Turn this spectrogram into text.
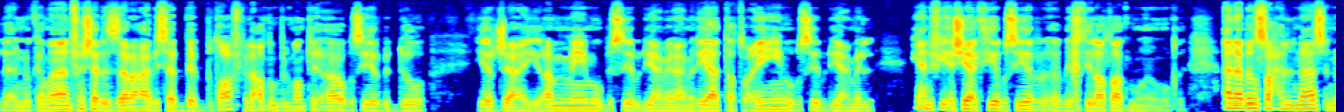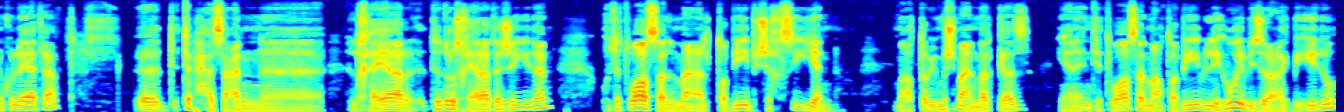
لأنه كمان فشل الزرعة بسبب ضعف في العظم بالمنطقة وبصير بده يرجع يرمم وبصير بده يعمل عمليات تطعيم وبصير بده يعمل يعني في أشياء كثير بصير باختلاطات. أنا بنصح الناس إنه كلياتها آه، تبحث عن آه، الخيار تدرس خياراتها جيدا وتتواصل مع الطبيب شخصيا مع الطبيب مش مع المركز يعني أنت تتواصل مع طبيب اللي هو بيزرع لك بإيده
